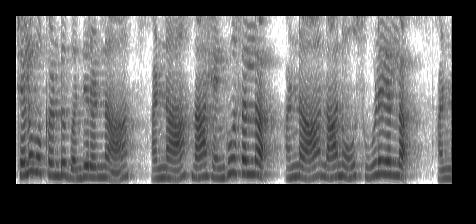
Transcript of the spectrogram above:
ಚೆಲುವು ಕಂಡು ಬಂದಿರಣ್ಣ. ಅಣ್ಣ, ನಾ ಹೆಂಗೂಸಲ್ಲ ಅಣ್ಣ, ನಾನು ಸೂಳೆಯಲ್ಲ. ಅಣ್ಣ,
